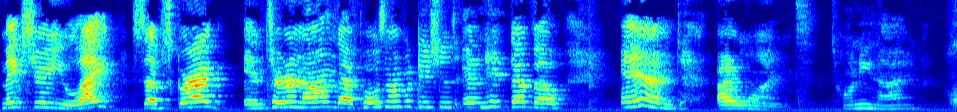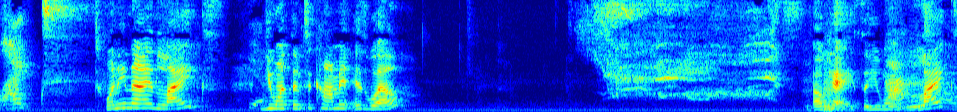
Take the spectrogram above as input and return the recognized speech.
Make sure you like, subscribe, and turn on that post notifications and hit that bell. And I want 29 likes. 29 likes. Yeah. You want them to comment as well? Okay, so you want Wow. likes,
